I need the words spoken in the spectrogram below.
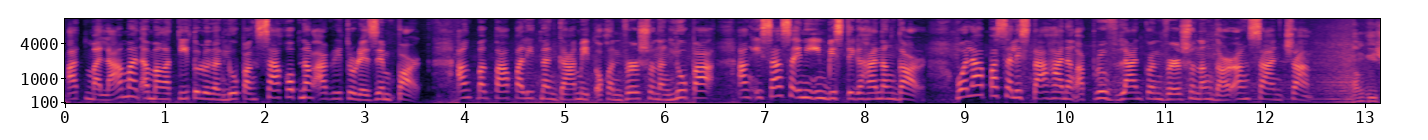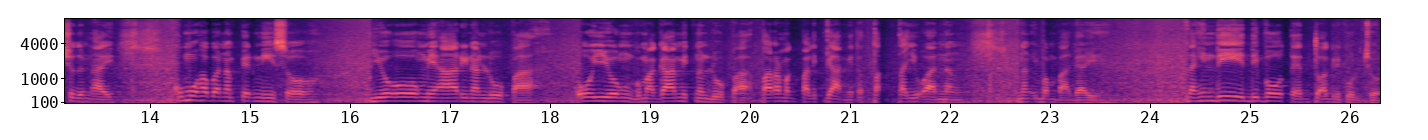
at malaman ang mga titulo ng lupang sakop ng Agritourism Park. Ang pagpapalit ng gamit o conversion ng lupa ang isa sa iniimbestigahan ng DAR. Wala pa sa listahan ng approved land conversion ng DAR ang Sunchamp. Ang issue dun ay, kumuha ba ng permiso yung may-ari ng lupa o yung gumagamit ng lupa para magpalit gamit at tayuan ng, ng ibang bagay na hindi devoted to agriculture.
